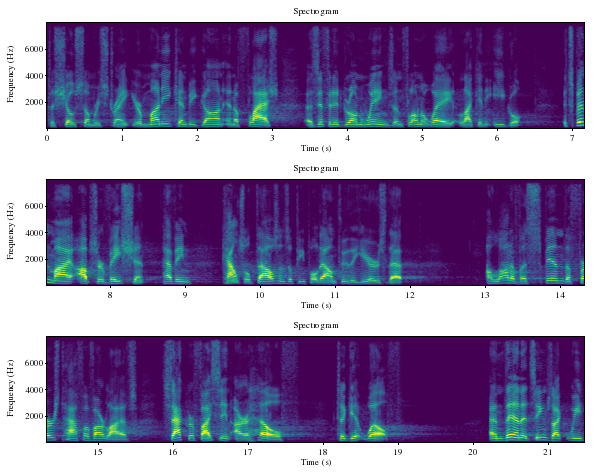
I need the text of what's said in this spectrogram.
to show some restraint. Your money can be gone in a flash as if it had grown wings and flown away like an eagle. It's been my observation, having counseled thousands of people down through the years that a lot of us spend the first half of our lives sacrificing our health to get wealth. And then it seems like we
